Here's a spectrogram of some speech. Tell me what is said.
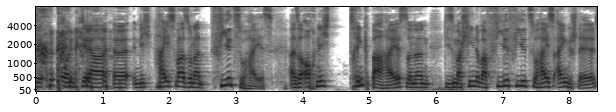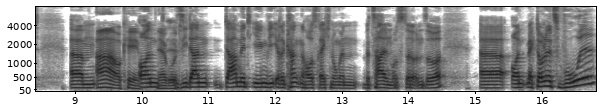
der, und der äh, nicht heiß war, sondern viel zu heiß. Also auch nicht trinkbar heiß, sondern diese Maschine war viel, viel zu heiß eingestellt. Ah, okay. Und ja, sie dann damit irgendwie ihre Krankenhausrechnungen bezahlen musste und so. Äh, und McDonalds wohl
